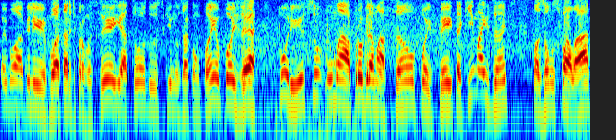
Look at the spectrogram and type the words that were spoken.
Oi, Mobile, boa tarde para você e a todos que nos acompanham. Pois é, por isso uma programação foi feita aqui, mas antes nós vamos falar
